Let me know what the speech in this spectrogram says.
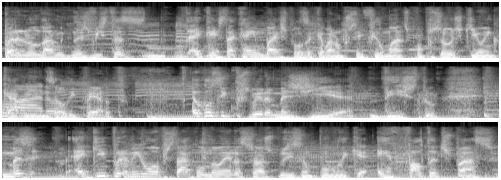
para não dar muito nas vistas, a quem está cá em baixo, porque eles acabaram por ser filmados por pessoas que iam em Claro. cabines ali perto. Eu consigo perceber a magia disto, mas aqui para mim o obstáculo não era só a exposição pública, é a falta de espaço.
